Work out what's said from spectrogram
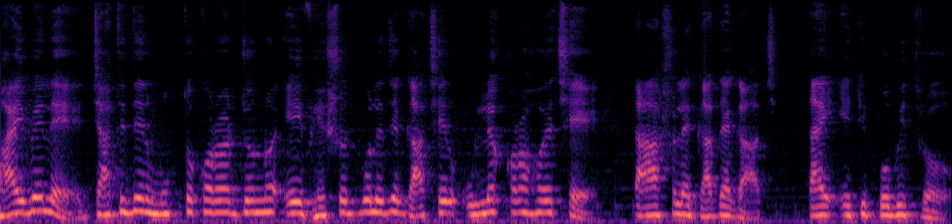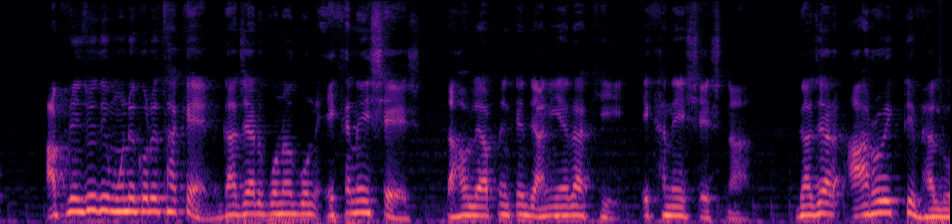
বাইবেলে জাতিদের মুক্ত করার জন্য এই ভেষজ বলে যে গাছের উল্লেখ করা হয়েছে, তা আসলে গাজা গাছ, তাই এটি পবিত্র। আপনি যদি মনে করে থাকেন, গাজার গুণাগুণ এখানেই শেষ, তাহলে আপনাকে জানিয়ে রাখি, এখানেই শেষ না। গাজার আরও একটি ভ্যালু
